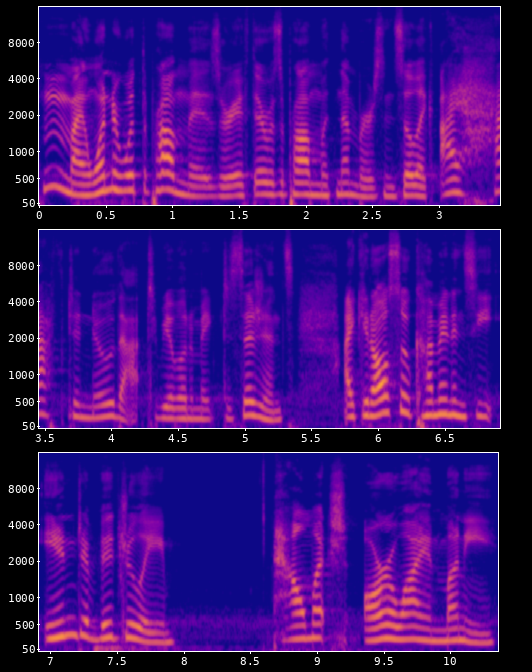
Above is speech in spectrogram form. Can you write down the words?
"Hmm, I wonder what the problem is or if there was a problem with numbers." And so like I have to know that to be able to make decisions. I can also come in and see individually how much ROI and money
